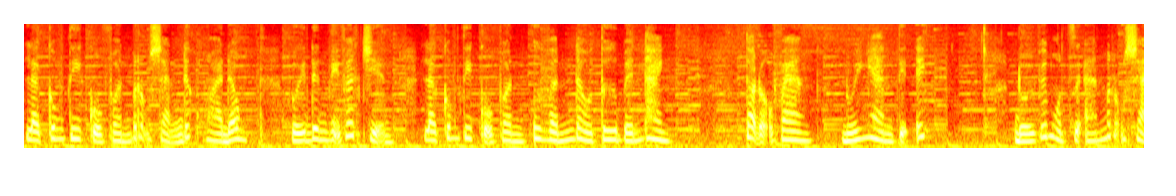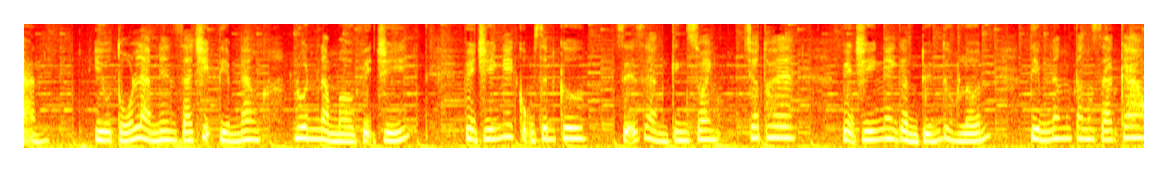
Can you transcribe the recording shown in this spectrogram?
là công ty cổ phần bất động sản Đức Hòa Đông, với đơn vị phát triển là công ty cổ phần tư vấn đầu tư Bến Thành. Tọa độ vàng, núi ngàn tiện ích. Đối với một dự án bất động sản, yếu tố làm nên giá trị tiềm năng luôn nằm ở vị trí. Vị trí ngay cụm dân cư, dễ dàng kinh doanh, cho thuê, vị trí ngay gần tuyến đường lớn, tiềm năng tăng giá cao,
